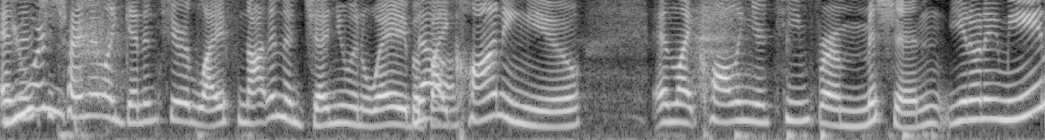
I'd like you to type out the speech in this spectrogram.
And you then are- she's trying to like get into your life, not in a genuine way, but No. by conning you and like calling your team for a mission. You know what I mean?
